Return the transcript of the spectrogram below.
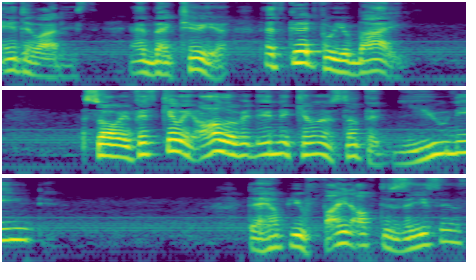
antibodies and bacteria. That's good for your body. So if it's killing all of it, isn't it killing stuff that you need to help you fight off diseases?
